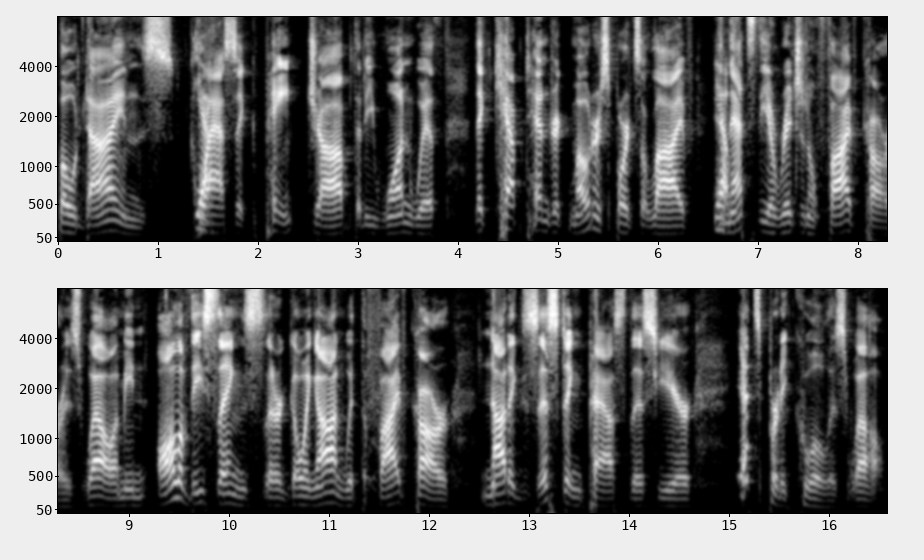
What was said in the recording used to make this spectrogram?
Bodine's Yeah. classic paint job that he won with that kept Hendrick Motorsports alive. Yep. And that's the original five car as well. I mean, all of these things that are going on with the five car not existing past this year, it's pretty cool as well.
